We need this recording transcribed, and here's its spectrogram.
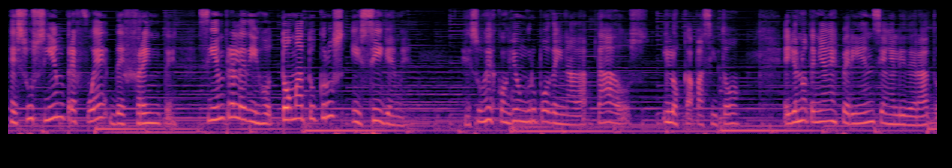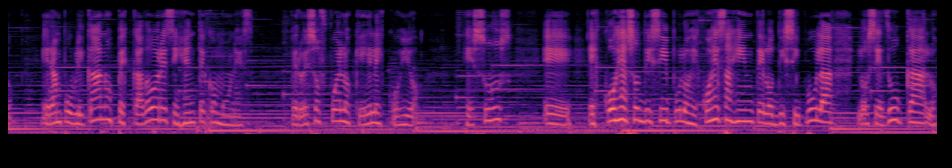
Jesús siempre fue de frente, siempre le dijo, toma tu cruz y sígueme. Jesús escogió un grupo de inadaptados, y los capacitó. Ellos no tenían experiencia en el liderato, eran publicanos, pescadores y gente comunes, pero eso fue lo que él escogió. Jesús eh, escoge a esos discípulos, escoge a esa gente, los disipula, los educa, los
